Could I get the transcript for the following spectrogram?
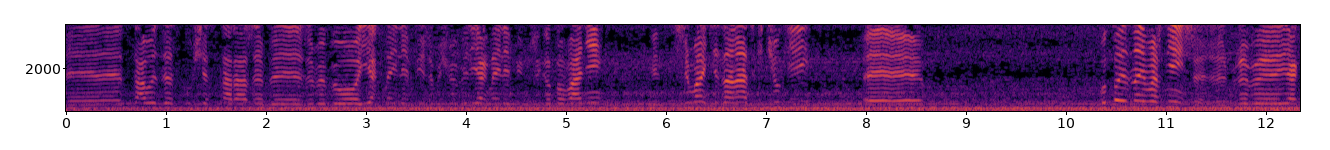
E, cały zespół się stara, żeby, żeby było jak najlepiej, żebyśmy byli jak najlepiej przygotowani. Więc trzymajcie za nas kciuki. E, bo to jest najważniejsze, że- żeby jak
